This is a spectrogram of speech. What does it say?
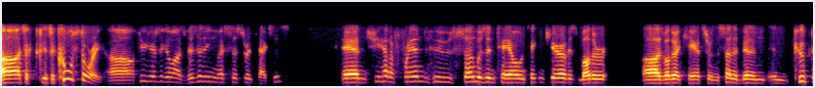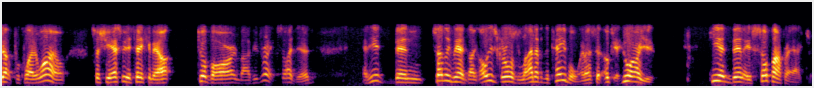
uh, it's a it's a cool story. Uh, a few years ago, I was visiting my sister in Texas, and she had a friend whose son was in town taking care of his mother uh, his mother had cancer, and the son had been in, in, cooped up for quite a while. So she asked me to take him out to a bar and buy a few drinks. So I did. and he had been suddenly we had like all these girls lined up at the table, and I said, "Okay, who are you?" He had been a soap opera actor,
